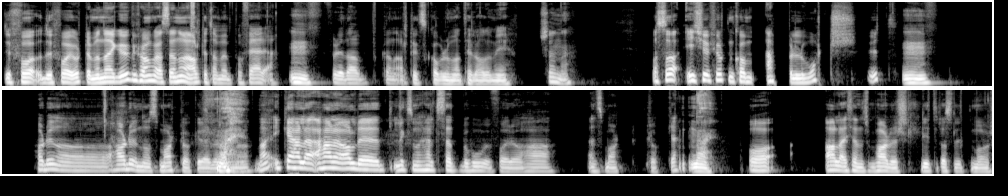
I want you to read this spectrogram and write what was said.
du, får, du får gjort det. Men Google Chromecast er noe jeg alltid tar med på ferie. Mm. Fordi da kan jeg alltid koble meg til HDMI. Skjønner. Og så I 2014 kom Apple Watch ut. Mm. Har du noe, har du noen smartklokker? Eller noe? Nei, ikke heller. Jeg har aldri liksom helt sett behovet for å ha en smartklokke. Nei, Og alle jeg kjenner som har det, sliter også litt med å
